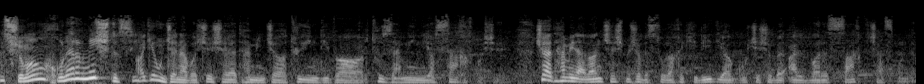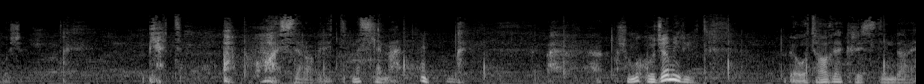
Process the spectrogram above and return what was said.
پس شما اون خونه رو می‌شناسید اگه اونجا نباشه شاید همینجا تو این دیوار تو زمین یا سقف باشه. شاید همین الان چشمشو به سوراخ کلید یا گوششو به الوار سقف چسبونده باشه. بیاید. آهسته را برید. مثل من. شما کجا میرید؟ به اتاق کریستین داره.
